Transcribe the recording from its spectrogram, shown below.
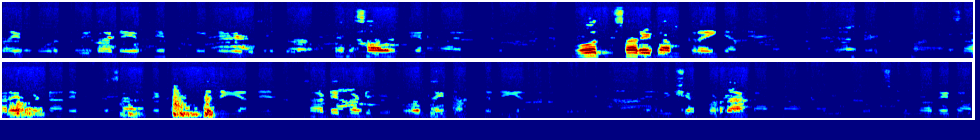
ਭਾਈ ਮੋਰਕ ਵੀ ਸਾਡੇ ਆਪਣੇ ਪਿੰਡ ਦੇ ਵਿੱਚ ਤਿੰਨ ਸਾਲ ਹੋ ਗਏ ਨੇ। ਬਹੁਤ ਸਾਰੇ ਕੰਮ ਕਰਾਈ ਜਾਂਦੇ ਸਾਰੇ ਪਿੰਡਾਂ ਦੇ ਵਿੱਚ ਸਾਰੇ ਕੰਮ ਚੱਲੀ ਜਾਂਦੇ ਸਾਡੇ ਪਿੰਡ ਵੀ ਬਹੁਤ ਸਾਰੇ ਕੰਮ ਚੱਲੀ ਜਾਂਦੇ ਛੱਪੜ ਦਾ ਕੰਮ ਸਕੂਲਾਂ ਦੇ ਕੰਮ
